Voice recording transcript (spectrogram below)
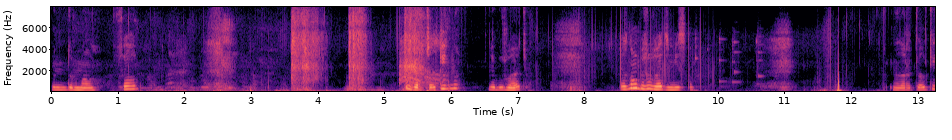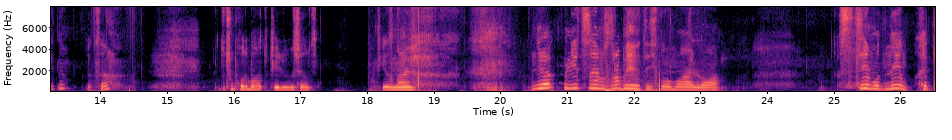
Мені дуже мало всього. І. Я біжу геть. Я знову біжу геть з міста. Зараз челкігна, як все. І тут ще, походу, багато челів лишилось. Я знаю. Як мені цим зробитись нормально? З цим одним хп?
